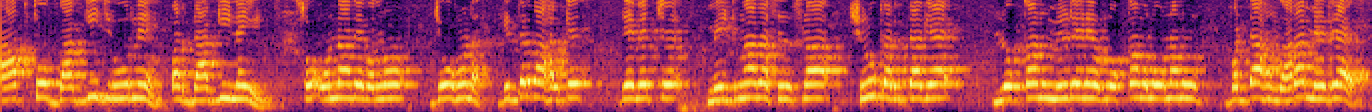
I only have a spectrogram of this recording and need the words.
ਆਪ ਤੋਂ ਬਾਗੀ ਜ਼ਰੂਰ ਨੇ, ਪਰ ਦਾਗੀ ਨਹੀਂ। ਸੋ ਉਹਨਾਂ ਦੇ ਵੱਲੋਂ ਜੋ ਹੁਣ ਗਿੱਦੜਵਾ ਹਲਕੇ ਦੇ ਵਿੱਚ ਮੀਟਿੰਗਾਂ ਦਾ ਸਿਲਸਿਲਾ ਸ਼ੁਰੂ ਕਰ ਦਿੱਤਾ ਗਿਆ ਲੋਕਾਂ ਨੂੰ ਮਿਲ ਰਹੇ ਨੇ ਔਰ ਲੋਕਾਂ ਵੱਲੋਂ ਉਹਨਾਂ ਨੂੰ ਵੱਡਾ ਹੁੰਗਾਰਾ ਮਿਲ ਰਿਹਾ ਹੈ।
